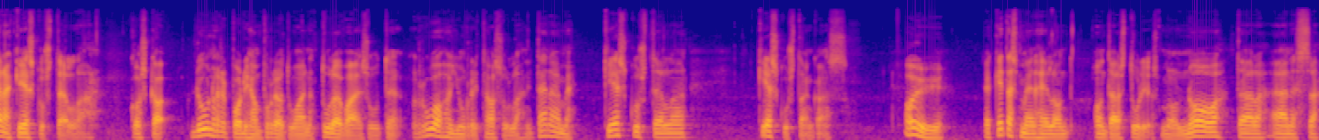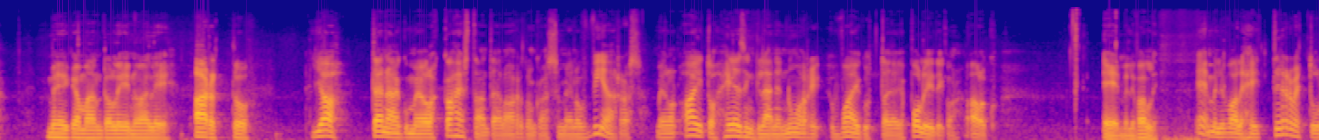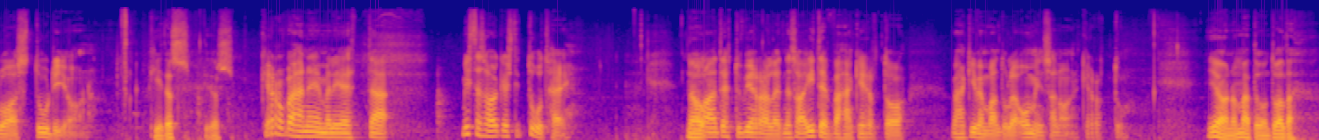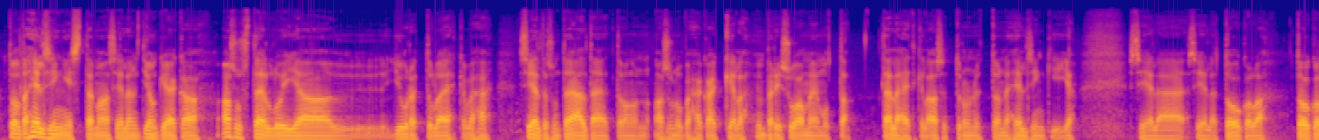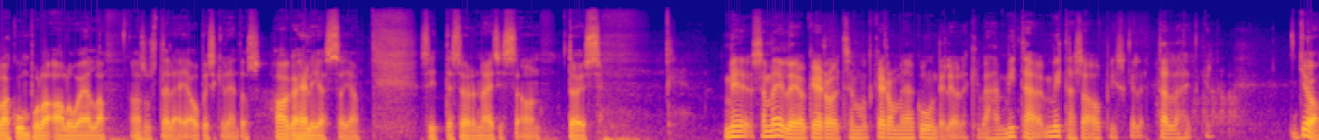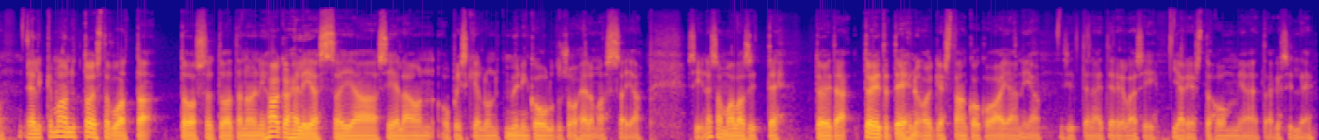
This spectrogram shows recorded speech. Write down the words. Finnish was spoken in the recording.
tänään keskustellaan, koska Duunaripodihan pureutuu aina tulevaisuuteen ruohonjuuritasolla, niin tänään me keskustellaan keskustan kanssa. Oi. Ja ketäs meillä heillä on, on täällä studiossa? Meillä on Noa täällä äänessä. Meikä Mandolino eli Arttu. Ja tänään, kun me ollaan kahdestaan täällä Artun kanssa, meillä on vieras. Meillä on aito helsinkiläinen nuori vaikuttaja ja poliitikon alku. Eemeli Valli. Emeli Valli, hei tervetuloa studioon. Kiitos, kiitos. Kerro vähän Emeli, että mistä sä oikeasti tuut hei? No. Me ollaan tehty vieraille, että ne saa itse vähän kertoa, vähän kivempaan tulee omin sanoin kerrottua. Joo, no mä tuun tuolta, tuolta Helsingistä. Mä oon siellä nyt jonkin aikaa asustellut ja juuret tulee ehkä vähän sieltä sun täältä, että on asunut vähän kaikkialla ympäri Suomea, mutta tällä hetkellä asettunut nyt tuonne Helsinkiin ja siellä, siellä Toukola, Toukola-Kumpula-alueella asustelen ja opiskelen tuossa Haagaheliassa ja sitten Sörnäisissä on töissä. Me, sä meille jo kerroit sen, mutta kerro meidän kuuntelijoillekin vähän, mitä, mitä sä opiskelet tällä hetkellä? Joo, eli mä oon nyt toista vuotta tuossa tuota noin, Haakaheliassa ja siellä on opiskellut nyt myynnin koulutusohjelmassa ja siinä samalla sitten töitä, töitä tehnyt oikeastaan koko ajan ja sitten näitä erilaisia järjestöhommia, että aika silleen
